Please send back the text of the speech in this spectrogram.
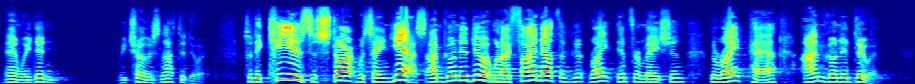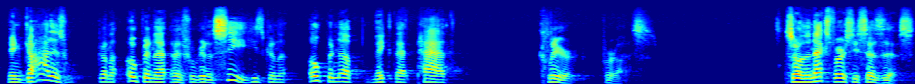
and we didn't, we chose not to do it. So the key is to start with saying, Yes, I'm going to do it. When I find out the good, right information, the right path, I'm going to do it. Then God is going to open that, as we're going to see, he's going to open up, make that path clear for us. So in the next verse, he says this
